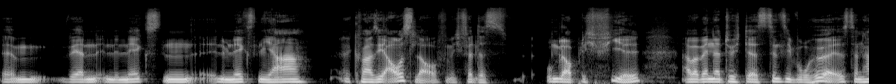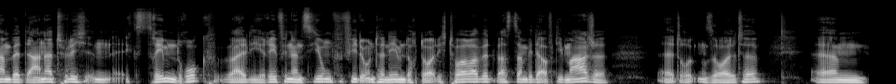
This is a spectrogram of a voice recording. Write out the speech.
ähm, werden in, den nächsten, in dem nächsten Jahr äh, quasi auslaufen. Ich finde das unglaublich viel. Aber wenn natürlich das Zinsniveau höher ist, dann haben wir da natürlich einen extremen Druck, weil die Refinanzierung für viele Unternehmen doch deutlich teurer wird, was dann wieder auf die Marge äh, drücken sollte. Ähm,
